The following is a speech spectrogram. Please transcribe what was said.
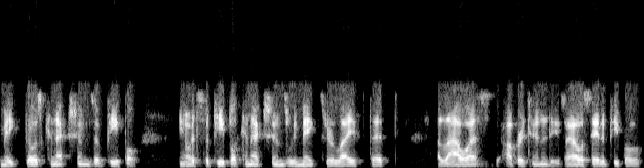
make those connections of people. You know, it's the people connections we make through life that allow us opportunities. I always say to people,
